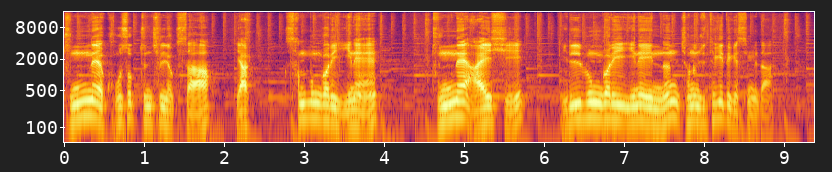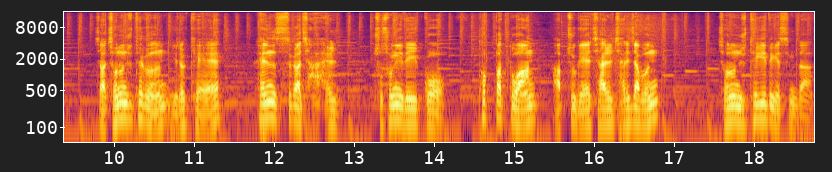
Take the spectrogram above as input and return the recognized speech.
둔내 고속 전철 역사 약 3분 거리 이내 둔내 IC 1분 거리 이내에 있는 전원주택이 되겠습니다 자, 전원주택은 이렇게 펜스가 잘 조성이 되어 있고 텃밭 또한 앞쪽에 잘 자리 잡은 전원주택이 되겠습니다.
